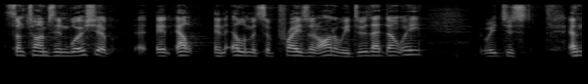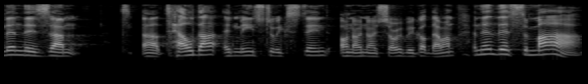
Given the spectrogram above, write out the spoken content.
Sometimes in worship, in, in elements of praise and honor, we do that, don't we? We just, and then there's um, uh, Talda, it means to extend. Oh, no, no, sorry, we've got that one. And then there's Samar.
